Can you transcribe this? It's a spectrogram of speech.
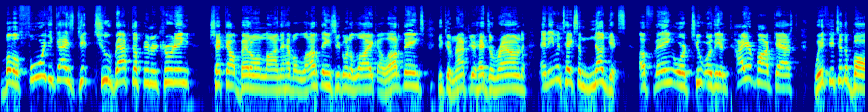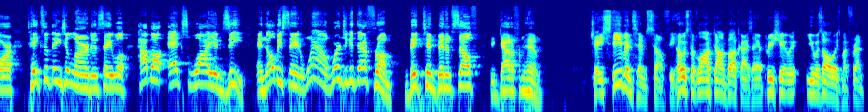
But before you guys get too wrapped up in recruiting, check out Bet Online. They have a lot of things you're going to like, a lot of things you can wrap your heads around, and even take some nuggets, a thing or two, or the entire podcast with you to the bar. Take some things you learned and say, well, how about X, Y, and Z? And they'll be saying, wow, where'd you get that from? Big Ten Ben himself, you got it from him. Jay Stevens himself, the host of Locked On Buckeyes. I appreciate you as always, my friend.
